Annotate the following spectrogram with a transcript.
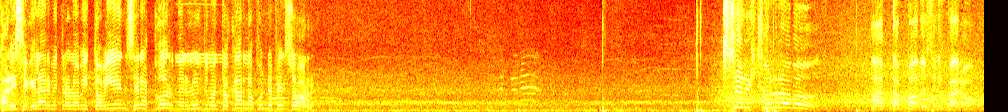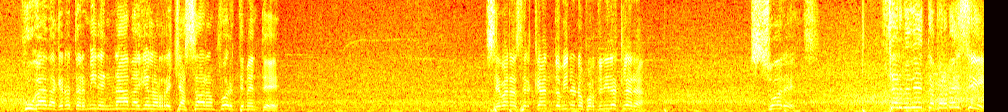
Parece que el árbitro lo ha visto bien. Será córner el último en tocarla. Fue un defensor. Sergio Ramos. Ha tapado ese disparo. Jugada que no termina en nada. Ya lo rechazaron fuertemente. Se van acercando. Viene una oportunidad clara. Suárez. Servidita para Messi.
